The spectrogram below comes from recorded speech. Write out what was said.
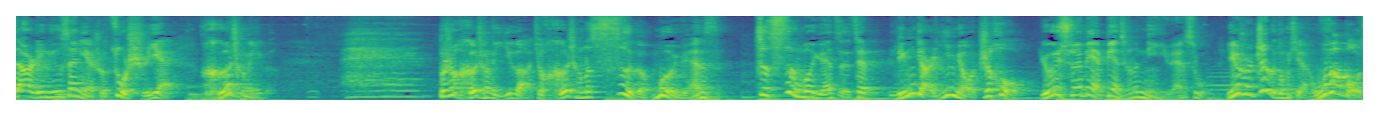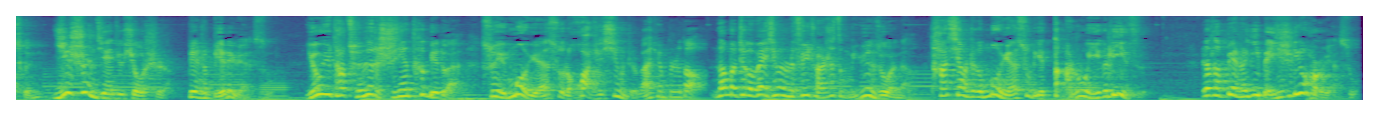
在二零零三年的时候做实验，合成了一个。哎，不是合成了一个，叫合成了四个铬原子。这四个铬原子在零点一秒之后，由于衰变变成了锂元素，也就是说这个东西啊无法保存，一瞬间就消失了，变成别的元素。由于它存在的时间特别短，所以铬元素的化学性质完全不知道。那么这个外星人的飞船是怎么运作的呢？它向这个铬元素里打入一个粒子，让它变成一百一十六号元素，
